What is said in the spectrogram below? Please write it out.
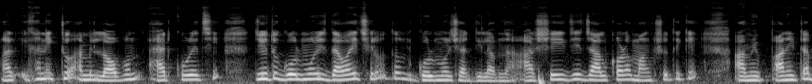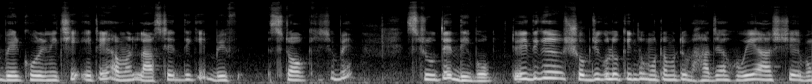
আর এখানে একটু আমি লবণ অ্যাড করেছি। যেহেতু গোলমরিচ দেওয়াই ছিল, তো গোলমরিচ আর দিলাম না। আর সেই যে জাল করা মাংস থেকে আমি পানিটা বের করে নিচ্ছি। এটাই আমার লাস্টের দিকে বিফ স্টক হিসেবে। স্ট্রুতে দিব। তো এইদিকে সবজিগুলো কিন্তু মোটামুটি ভাজা হয়ে আসছে এবং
